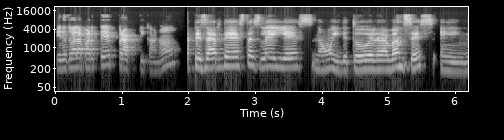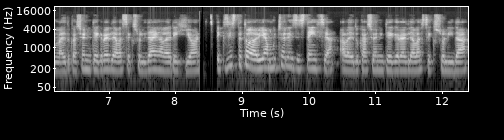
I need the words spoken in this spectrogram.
viene toda la parte práctica, ¿no? A pesar de estas leyes, ¿no? Y de todos los avances en la educación integral de la sexualidad en la región, existe todavía mucha resistencia a la educación integral de la sexualidad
